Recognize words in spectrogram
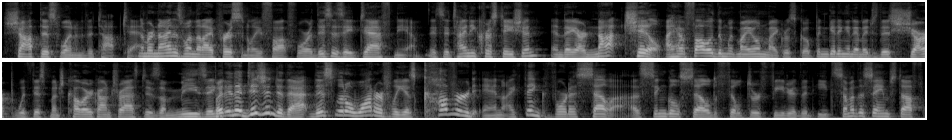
shot this one into the top 10. Number 9 is one that I personally fought for. This is a Daphnia. It's a tiny crustacean, and they are not chill. I have followed them with my own microscope, and getting an image this sharp with this much color contrast is amazing. But in addition to that, this little water flea is covered in, I think, Vorticella, a single-celled filter feeder that eats some of the same stuff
